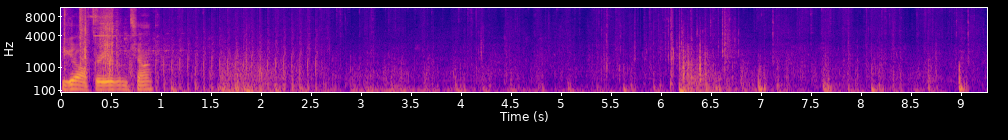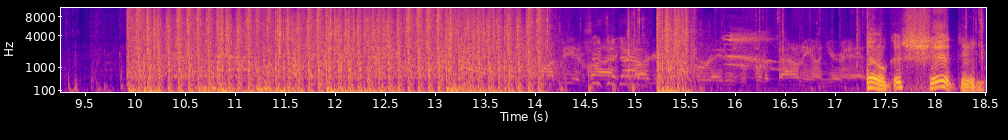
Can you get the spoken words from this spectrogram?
You get all three of them, Chunk? Be advised, target operators will put a bounty on your head. Yo, good shit, dude.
